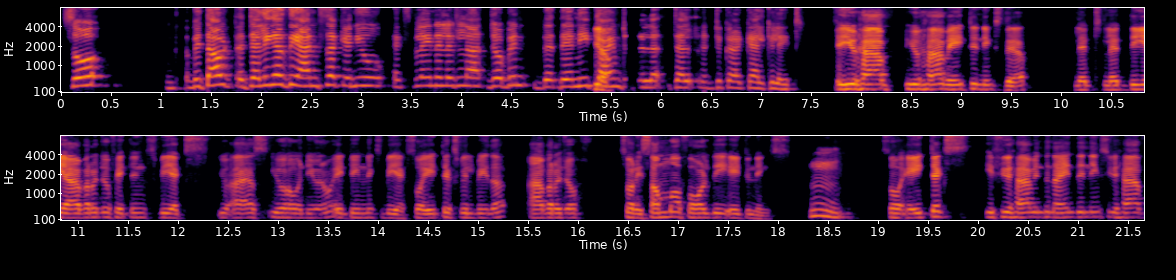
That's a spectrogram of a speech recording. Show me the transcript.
So, without telling us the answer, can you explain a little, uh, Jobin? They, need Yeah. time to tell, tell to calculate. You have you have eight innings there. Let let the average of eight innings be X. You as you own, you know eight innings be X. So eight X will be the average of sorry sum of all the eight innings. Hmm. So eight X if you have in the ninth innings you have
